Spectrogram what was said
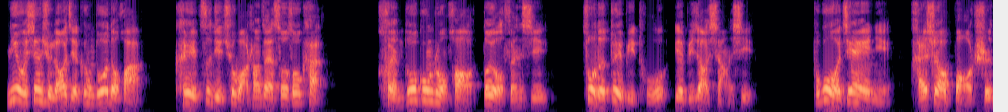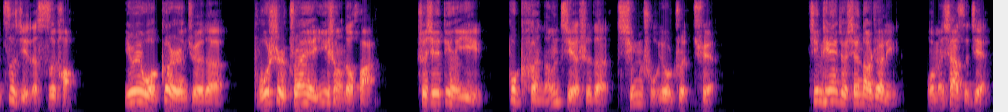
你有兴趣了解更多的话，可以自己去网上再搜搜看，很多公众号都有分析，做的对比图也比较详细。不过我建议你还是要保持自己的思考，因为我个人觉得不是专业医生的话，这些定义不可能解释的清楚又准确。今天就先到这里，我们下次见。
